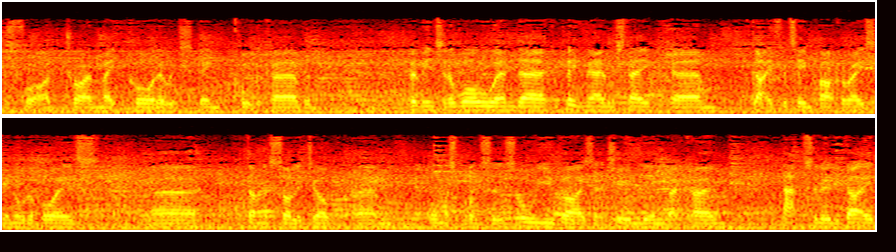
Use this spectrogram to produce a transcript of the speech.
just thought I'd try and make the corner, which then caught the curb and put me into the wall and uh, completed my own mistake. Um, gutted for Team Parker Racing, all the boys. Uh, done a solid job. Um, all my sponsors, all you guys that tuned in back home, absolutely gutted.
